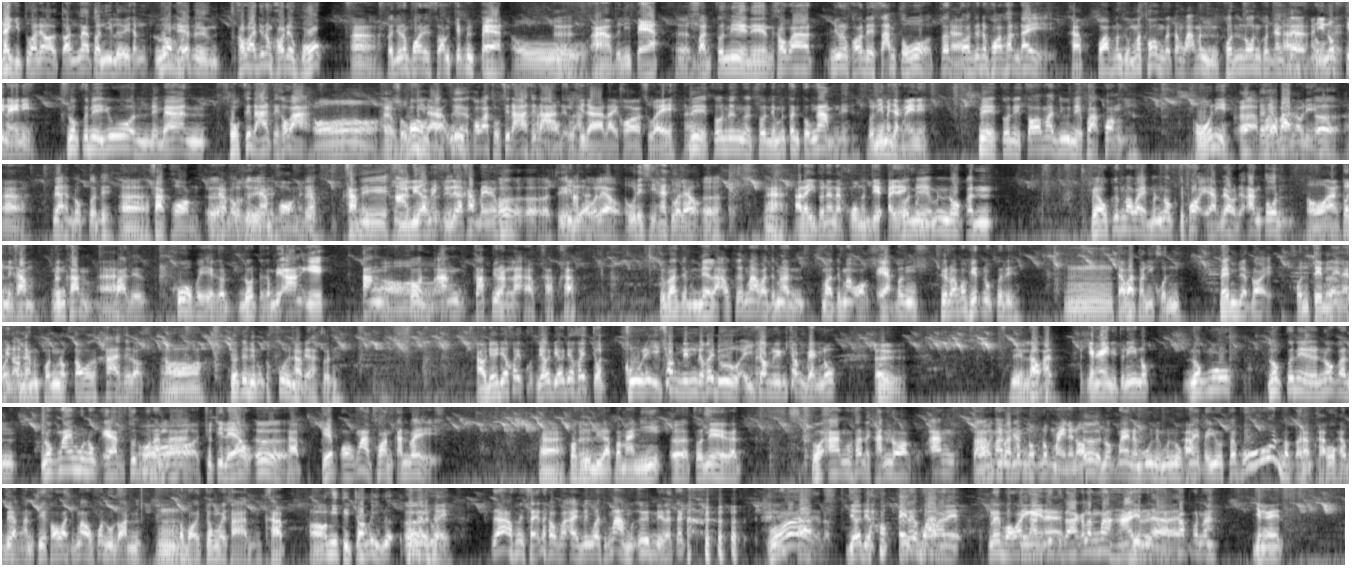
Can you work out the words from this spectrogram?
ได้กี่ตัวแล้วตอนหน้าตอนนี้เลยทั้งร่วมตั้งเบิแต่ดหนึ่งเขาว่าอยู่น้ำพอได้หก อ่าก็อยู่น้ำพอได้สองเจ็บเป็นแปดโอ้เอออ้าวตัวนี้แปดเออบันตัวนี้นี่เขาว่าอยู่น้ำพอได้สามตัวแต่อ่าตอนอยู่น้ำพอท่านได้ครับเพราะว่ามันถึงมาท่มก็จังหวะมันขนโลนขนอย่างอ่าแต่อันนี้นกที่ไหนนี่นกตัวนี้อยู่นี่แม่นโศกธิดาแต่เขาว่าอ๋อเออโสบ่ธิฮู้ดาจักซื้อเขาว่าโศกธิดาธิดาอ๋อเนี่ยโสล่ะธิดาลายคอสวยะนี่ตัวหนึงตัวนี้มันตั้งตัวงามนี่ตัวนี้มาจากไหนนี่นี่ตัวนี้ต่อมาอยู่นี่ฝากพ่องนี่โอ้นี่เออแถวๆบ้านเรานี่เอออ่า เนี่ยนกตัวนี้อ่าฝากพองเออนะครับนกก็คือเลยน้ำพองนะครับเออข้ามไปที่หาขี่เรือไหมตัวขี่เรือข้ามไปไหมเอพ่ออเออเออที่ขี่หาเรือตัวแล้วโอ้ได้สี่ห้าตัวแล้วเอออ่าอะไรอีกตัวนั้นน่ะโคงเจ๊ไอ้ไอ้ตัวคนนี้มันนกกันไปเอาขึ้นมาไว้มันนกเฉพาะแอบแล้วเดี๋ยวอ้างต้นอ๋ออ่างต้นหนึ่งค หนึ่งคอ่าำบาดเดียวคู่ไปเอกก็โดนแต่ก็มีอ้างอีกอ้างอ๋อต้นอ้างซับอยู่นั่นละำครับครับครับคือว่าจะเนี่ยละเอาขึ้นมาว่าจะมันว่าจะมาออกแอบเบิ้งคือว่าว่าพิษนกตัวนี้ อืมแต่ว่าตอนนี้ขนเต็มเรียบร้อยขนเต็มเลยนะออพี่น้องอันคนี้รับมันขนนกเก่าค่าสิหรอกอ๋อยศตัวนี้มันก็คู่ครันี่บ เด้อตัวนี้ เอาเดี๋ยวเดี๋ยวค่อยเดี๋ยวเดี๋ยวเดี๋ยวค่อยจดคู่ได้อีกช่องหนึงเดี๋ยวค่อยดูอีกช่องหนึงช่องแบ่งนก เออนี่แหละเอาอะยังไงนี่ตัวนี้นกนกมูกนกตัวนี้นกกันนกไม้มูนกแอบสุดมูนั่นละอ๋อชุดที่แล้วเออครับเก็บออกมาท่อนกันไว้ อ่าก็คือเหลือประมาณนี้ เออตัวนี้ก็ ตัวอ้างท่านน่ะขันดอกอ้างอ๋อที่ว่านกนกนกใหม่นะเนาะ เออนกไม้น่ะมูเนี่ยมันนกครับไม้ไปอยู่เธอพูดบักกันครับครับพวกครักับบเบี้ยงอันที่เขาว่าจะมาเอาคนอุดรอืม ก็บอกให้จงไว้ทาน ครับอ๋อมีติดจองไว้อีกเรื่องตรงนั้นด้วย แล้วเอาไปใส่เราว่าไอ้นึงว่าจะมามืออื่นนี่แหละจะ โอ้ยอะเดี๋ยวเดี๋ยวให้สัมภาษณ์หน่อย เลยบอกว่าเป็นอาไงจารย์นะจิตรดากำลังมาหาอเห็ยู่นเลยอะ ครับครับว่านะยังไง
